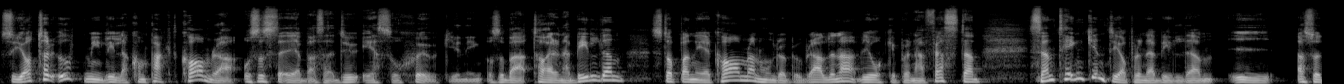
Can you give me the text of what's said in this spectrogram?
Så jag tar upp min lilla kompaktkamera och så säger jag bara så här, du är så sjuk Gynning. Och så bara tar jag den här bilden, stoppar ner kameran, hon drar upp brallorna, vi åker på den här festen. Sen tänker inte jag på den där bilden i, alltså,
